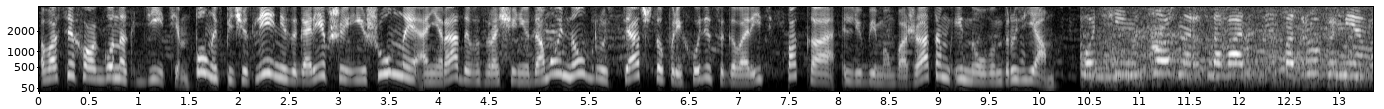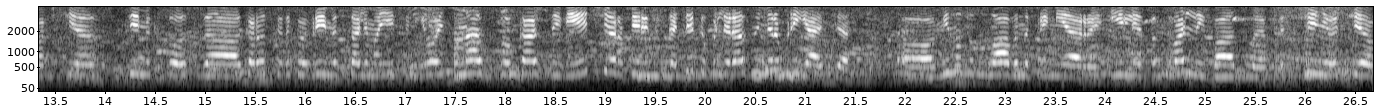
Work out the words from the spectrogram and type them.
Во всех вагонах дети. Полные впечатлений, загоревшие и шумные. Они рады возвращению домой, но грустят, что приходится говорить «пока» любимым вожатым и новым друзьям. Очень сложно расставаться с подругами, вообще с теми, кто за короткое такое время стали моей семьей. У нас каждый вечер перед дискотекой были разные мероприятия. Э, Минута славы, например, или танцевальные батлы. Ощущения вообще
